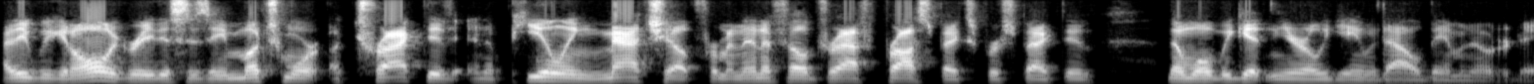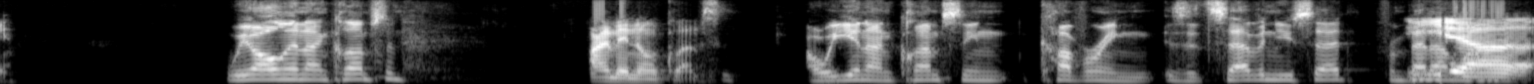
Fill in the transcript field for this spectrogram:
I think we can all agree this is a much more attractive and appealing matchup from an NFL draft prospects perspective than what we get in the early game with Alabama Notre Dame. We all in on Clemson? I'm in on Clemson. Are we in on Clemson covering? Is it seven? You said from Bet Yeah, Online?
